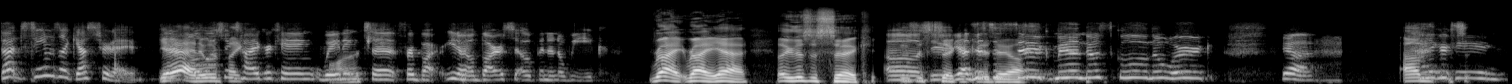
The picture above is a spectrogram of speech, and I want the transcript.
that seems like yesterday. We were Yeah, all and it was, watching like, Tiger King, waiting March. to for bar, you know, bars to open in a week. Right, right, yeah. Like this is sick. Oh, is dude, sick. yeah, this a day is off. sick, man. No school, no work. Yeah, Um, Tiger s- King.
